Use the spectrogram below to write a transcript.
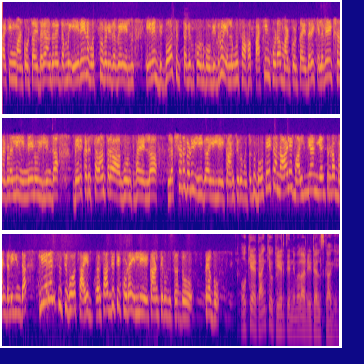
ಪ್ಯಾಕಿಂಗ್ ಮಾಡ್ಕೊಡ್ತಾ ಇದ್ದಾರೆ. ಅಂದ್ರೆ ತಮ್ಮ ಏನೇನು ವಸ್ತುಗಳಿದಾವೆ, ಎಲ್ ಏನೇನ್ ಬಿಗ್ ಬಾಸ್ ತೆಗೆದುಕೊಂಡು ಹೋಗಿದ್ರು, ಎಲ್ಲವೂ ಸಹ ಪ್ಯಾಕಿಂಗ್ ಕೂಡ ಮಾಡ್ಕೊಳ್ತಾ ಇದ್ದಾರೆ. ಕೆಲವೇ ಕ್ಷಣಗಳಲ್ಲಿ ಇನ್ನೇನು ಇಲ್ಲಿಂದ ಬೇರೆ ಕಡೆ ಸ್ಥಳಾಂತರ ಆಗುವಂತಹ ಎಲ್ಲ ಲಕ್ಷಣಗಳು ಈಗ ಇಲ್ಲಿ ಕಾಣ್ತಿರುವಂತದ್ದು ಬಹುತೇಕ ನಾಳೆ ಮಾಲಿನ್ಯ ನಿಯಂತ್ರಣ ಮಂಡಳಿಯಿಂದ ಕ್ಲಿಯರೆನ್ಸ್ ಸಿಗುವ ಸಾಧ್ಯತೆ ಕೂಡ ಇಲ್ಲಿ ಕಾಣ್ತಿರುವಂತದ್ದು Prabhu. Okay thank you Keerthi, ನಿಮ್ಮೆಲ್ಲ ಡೀಟೇಲ್ಸ್ಗಾಗಿ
